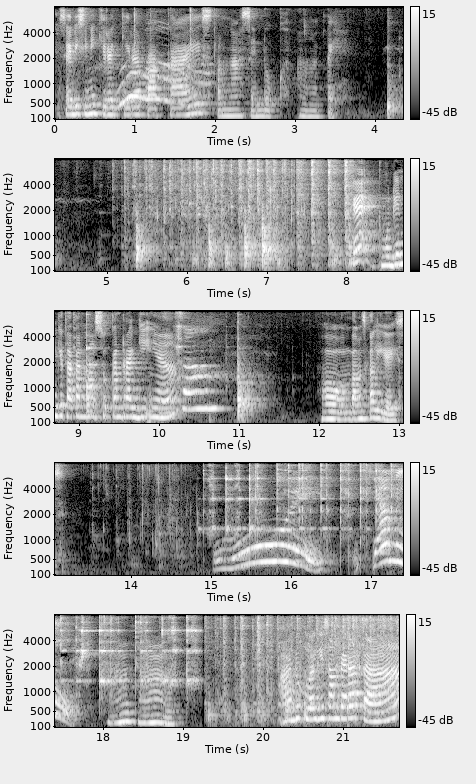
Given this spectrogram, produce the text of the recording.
saya di sini kira-kira pakai setengah sendok uh, teh. Oke, kemudian kita akan masukkan raginya. Oh, ngembang sekali guys. Yummy. Hmm, hmm. Aduk lagi sampai rata.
